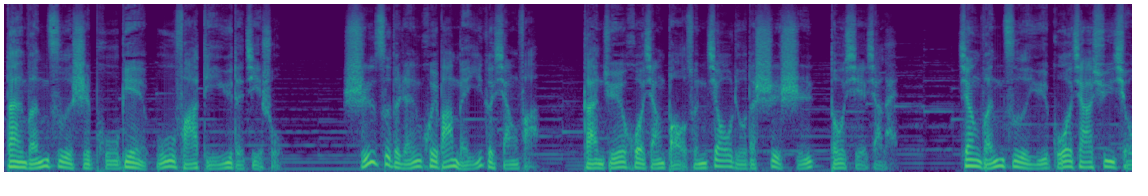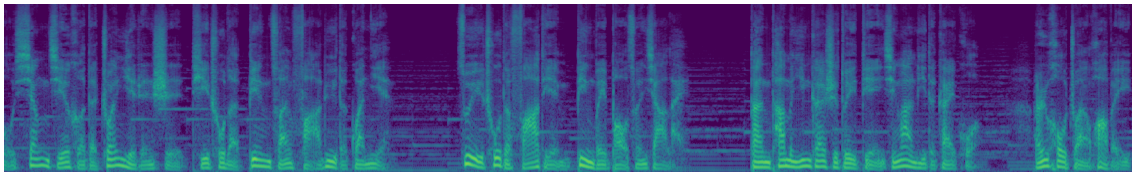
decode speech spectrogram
但文字是普遍无法抵御的技术。识字的人会把每一个想法、感觉或想保存交流的事实都写下来。将文字与国家需求相结合的专业人士提出了编纂法律的观念。最初的法典并未保存下来。但他们应该是对典型案例的概括，而后转化为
